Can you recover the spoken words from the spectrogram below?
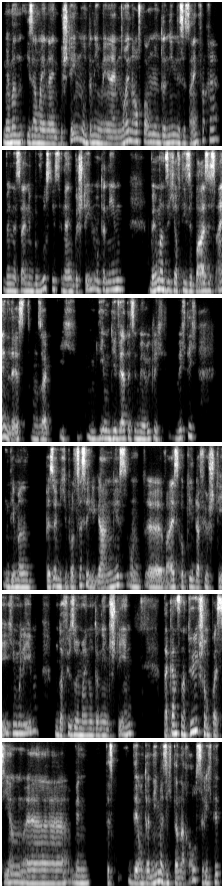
wenn man, ich sage mal, in einem bestehenden Unternehmen, in einem neuen aufbauenden Unternehmen ist es einfacher, wenn es einem bewusst ist, in einem bestehenden Unternehmen, wenn man sich auf diese Basis einlässt und sagt, ich, die und die Werte sind mir wirklich wichtig, indem man persönliche Prozesse gegangen ist und äh, weiß, okay, dafür stehe ich im Leben und dafür soll mein Unternehmen stehen, da kann es natürlich schon passieren, äh, wenn das, der Unternehmer sich danach ausrichtet,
